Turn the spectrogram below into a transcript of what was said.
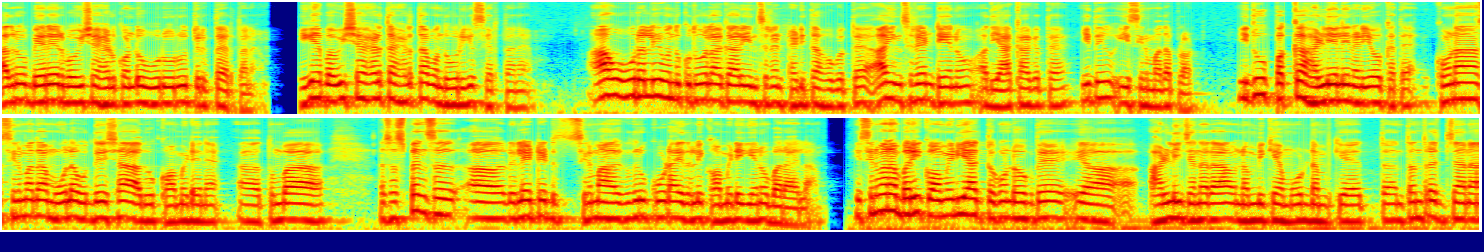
ಆದರೂ ಬೇರೆಯವ್ರ ಭವಿಷ್ಯ ಹೇಳ್ಕೊಂಡು ಊರೂರು ತಿರುಗ್ತಾ ಇರ್ತಾನೆ. ಹೀಗೆ ಭವಿಷ್ಯ ಹೇಳ್ತಾ ಹೇಳ್ತಾ ಒಂದು ಊರಿಗೆ ಸೇರ್ತಾನೆ. ಆ ಊರಲ್ಲಿ ಒಂದು ಕುತೂಹಲಕಾರಿ ಇನ್ಸಿಡೆಂಟ್ ನಡೀತಾ ಹೋಗುತ್ತೆ. ಆ ಇನ್ಸಿಡೆಂಟ್ ಏನು? ಅದು ಯಾಕಾಗುತ್ತೆ? ಇದು ಈ ಸಿನಿಮಾದ ಪ್ಲಾಟ್ ಇದು ಪಕ್ಕ ಹಳ್ಳಿಯಲ್ಲಿ ನಡೆಯೋ ಕತೆ. ಕೋಣ ಸಿನಿಮಾದ ಮೂಲ ಉದ್ದೇಶ ಅದು ಕಾಮಿಡಿನೇ. ತುಂಬ ಸಸ್ಪೆನ್ಸ್ ರಿಲೇಟೆಡ್ ಸಿನಿಮಾ ಆಗಿದ್ರೂ ಕೂಡ ಇದರಲ್ಲಿ ಕಾಮಿಡಿಗೇನೂ ಬರ ಇಲ್ಲ. ಈ ಸಿನಿಮಾನ ಬರೀ ಕಾಮಿಡಿಯಾಗಿ ತೊಗೊಂಡು ಹೋಗದೆ ಹಳ್ಳಿ ಜನರ ನಂಬಿಕೆ ಮೂಢನಂಬಿಕೆ ತಂತ್ರಜ್ಞಾನ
